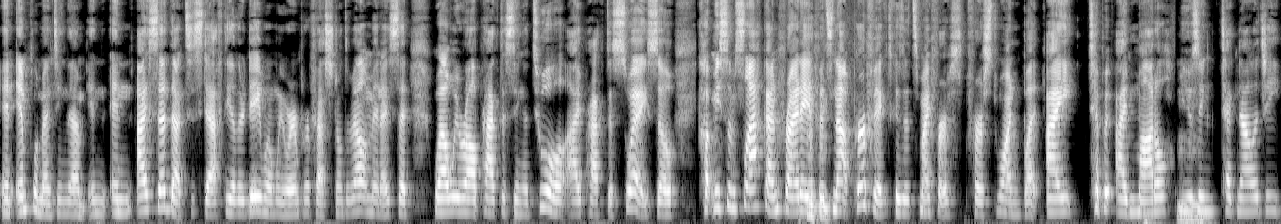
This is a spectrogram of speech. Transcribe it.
and implementing them. And and I said that to staff the other day when we were in professional development. I said, while we were all practicing a tool, I practice sway. So cut me some slack on Friday if it's not perfect because it's my first first one. But I tip I model Mhm. using technology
